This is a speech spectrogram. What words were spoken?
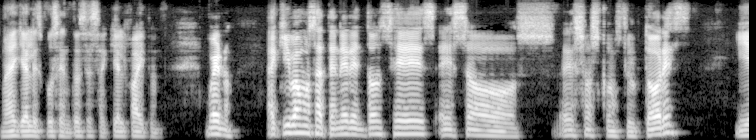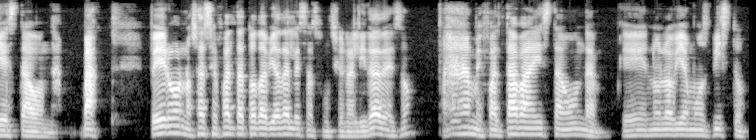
Ah, ya les puse entonces aquí el Python. Bueno, aquí vamos a tener entonces esos, esos constructores y esta onda. Va, pero nos hace falta todavía darle esas funcionalidades, ¿no? Ah, me faltaba esta onda, que no lo habíamos visto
